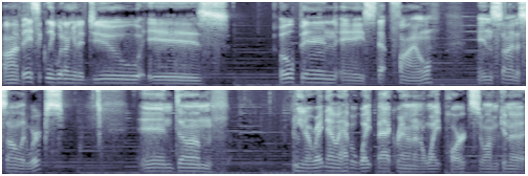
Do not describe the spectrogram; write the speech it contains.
Uh, basically, what I'm going to do is open a step file inside of SolidWorks, and um, you know, right now I have a white background and a white part, so I'm going to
